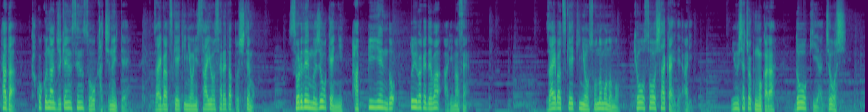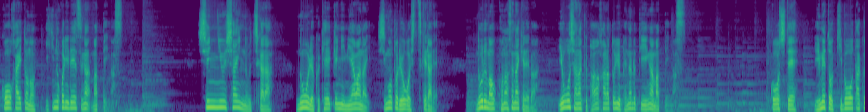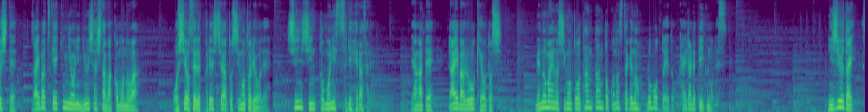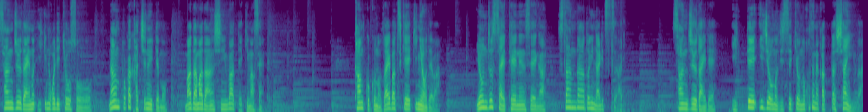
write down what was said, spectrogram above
ただ、過酷な受験戦争を勝ち抜いて、財閥系企業に採用されたとしても、それで無条件にハッピーエンドというわけではありません。財閥系企業そのものも競争社会であり、入社直後から同期や上司、後輩との生き残りレースが待っています。新入社員のうちから能力経験に見合わない仕事量を押し付けられ、ノルマをこなせなければ容赦なくパワハラというペナルティが待っています。こうして夢と希望を託して財閥系企業に入社した若者は、押し寄せるプレッシャーと仕事量で心身ともにすり減らされ、やがてライバルを蹴落とし、目の前の仕事を淡々とこなすだけのロボットへと変えられていくのです。20代、30代の生き残り競争を何とか勝ち抜いても、まだまだ安心はできません。韓国の財閥系企業では、40歳定年制がスタンダードになりつつあり、30代で一定以上の実績を残せなかった社員は、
